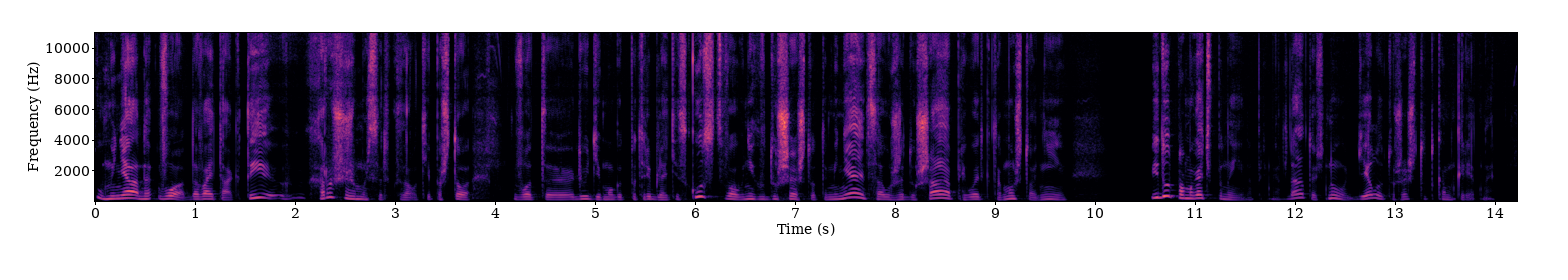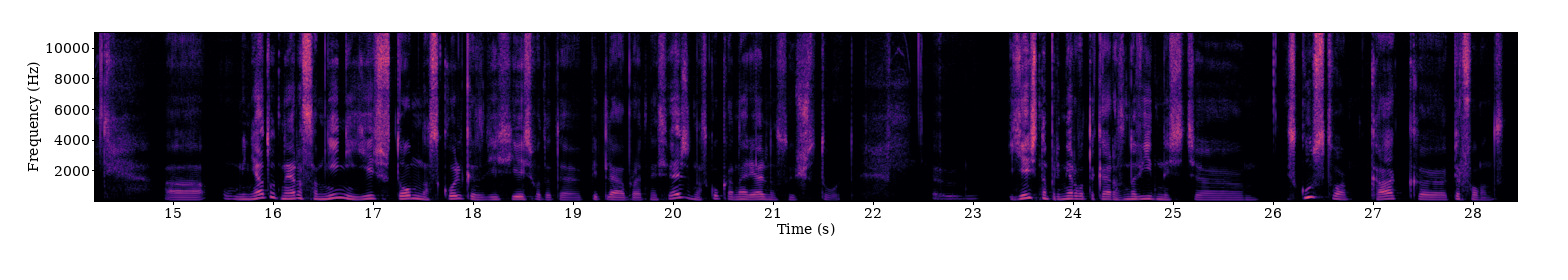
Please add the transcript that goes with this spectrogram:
у меня... Вот, давай так. Ты хорошую же мысль сказал, типа, что вот э, люди могут потреблять искусство, у них в душе что-то меняется, а уже душа приводит к тому, что они идут помогать в ПНИ, например, да, то есть, ну, делают уже что-то конкретное. А, у меня тут, наверное, сомнений есть в том, насколько здесь есть вот эта петля обратной связи, насколько она реально существует. Э, есть, например, вот такая разновидность э, искусства, как э, перформанс.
